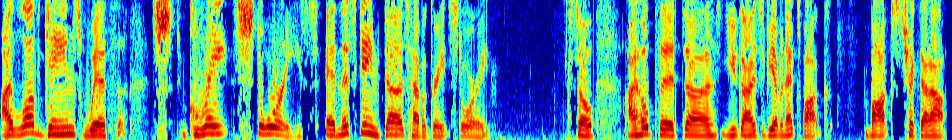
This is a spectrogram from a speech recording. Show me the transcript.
I love games with great stories, and this game does have a great story. So I hope that uh, you guys, if you have an Xbox box, check that out.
